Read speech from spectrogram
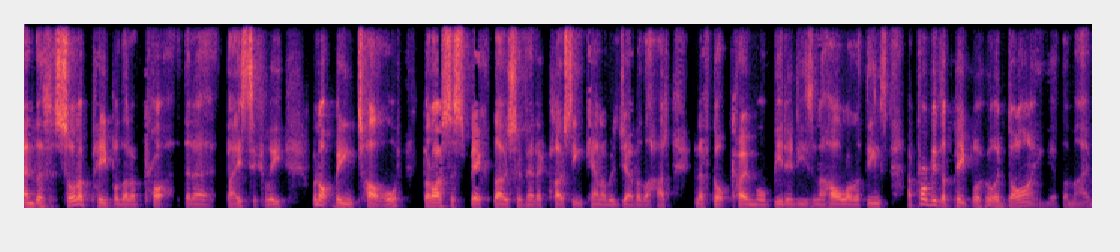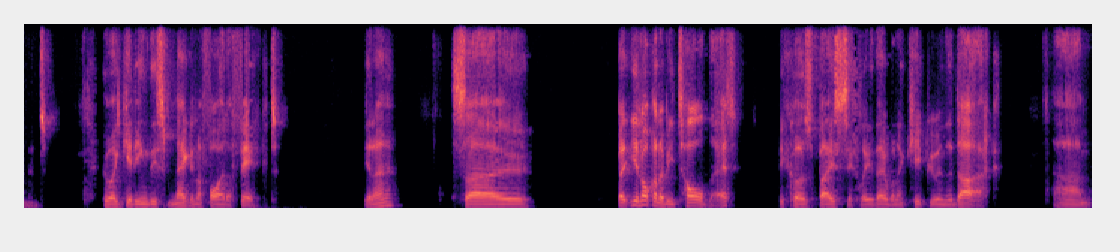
And the sort of people that are pro- that are basically, we're not being told, but I suspect those who've had a close encounter with Jabba the Hutt and have got comorbidities and a whole lot of things are probably the people who are dying at the moment, who are getting this magnified effect. You know, so, but you're not going to be told that because basically they want to keep you in the dark um,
